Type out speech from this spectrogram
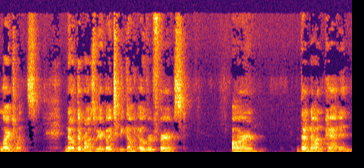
large ones. Now, the bras we are going to be going over first are the non-padded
